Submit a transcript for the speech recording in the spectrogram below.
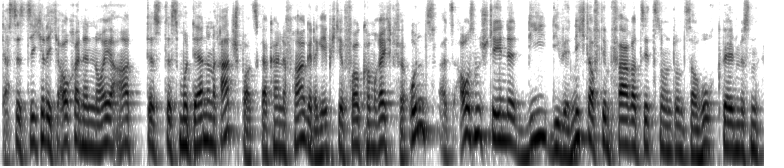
Das ist sicherlich auch eine neue Art des, des modernen Radsports, gar keine Frage. Da gebe ich dir vollkommen recht. Für uns als Außenstehende, die, die wir nicht auf dem Fahrrad sitzen und uns da hochquellen müssen,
